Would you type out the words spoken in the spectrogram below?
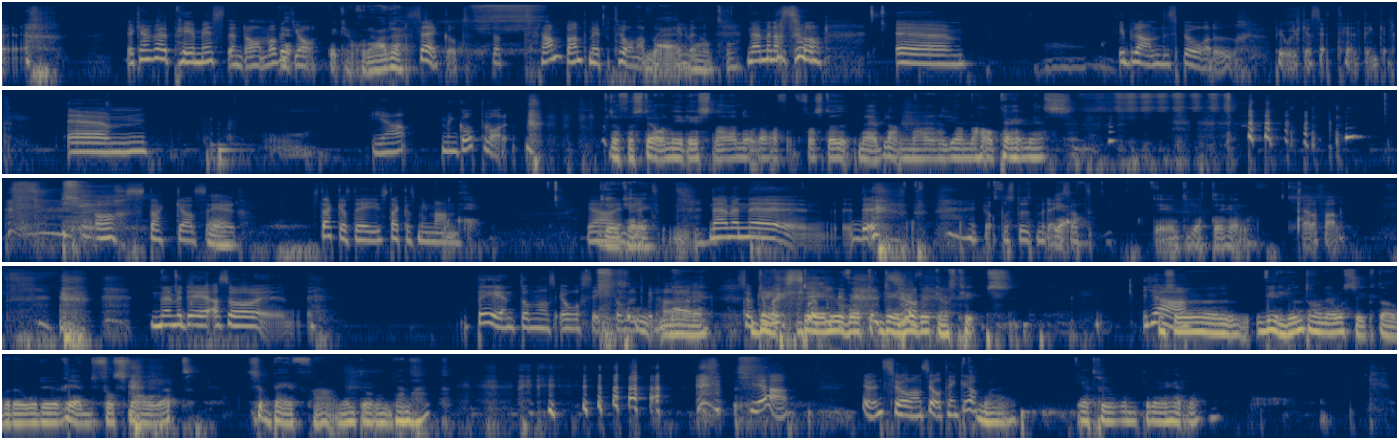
jag kanske hade PMS den dagen, vad vet jag? det kanske du hade. Säkert. Så trampa inte mig på tårna för Nej, helvete. Nej men alltså, ehm, ibland spårar det ur på olika sätt helt enkelt. Ehm, ja, men gott var det. Då förstår ni lyssnare nu vad jag får- stå ut med ibland när Jonna har PMS. Åh, stackars er. Stackars dig, stackars min man. Ja, Det det är är inte okej. lätt. Nej men, eh, det, jag får stå ut med dig Ja. så att, Det är inte lätt det heller. I alla fall. Nej men det är alltså... Be inte om någons åsikt om du inte vill höra Nej, det. Det, är nog veck, det är nog veckans tips. Ja, Alltså, vill du inte ha en åsikt över det och du är rädd för svaret så be fan inte om den. ja. Det är väl inte svårare än så tänker jag. Nej, jag tror inte det heller.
